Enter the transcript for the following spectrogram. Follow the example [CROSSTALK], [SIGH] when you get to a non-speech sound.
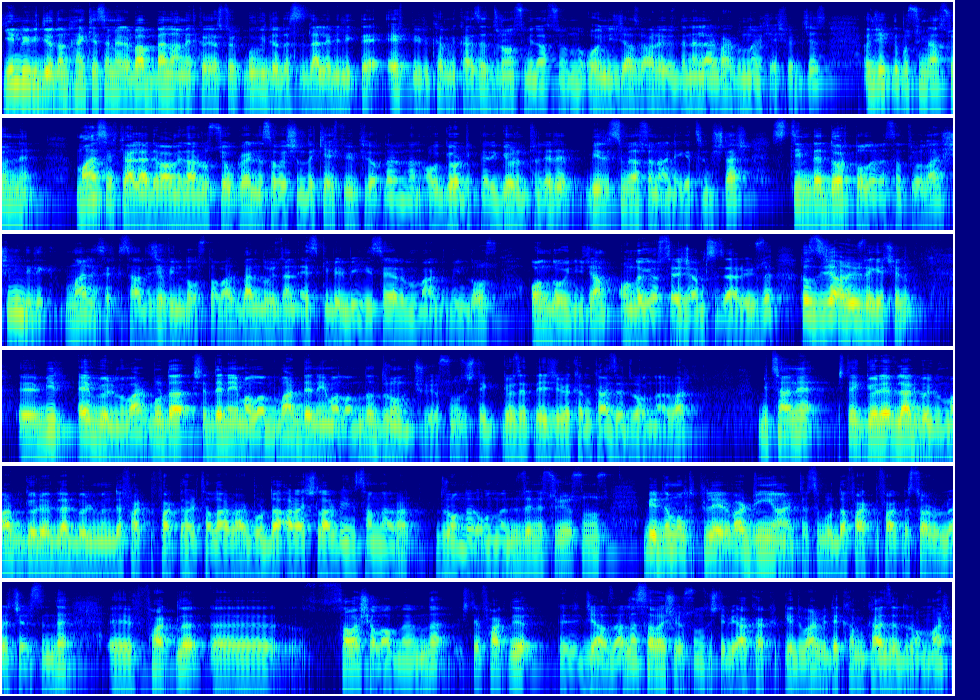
Yeni bir videodan herkese merhaba. Ben Ahmet Kayastürk. Bu videoda sizlerle birlikte FPV Kamikaze drone simülasyonunu oynayacağız ve arayüzde neler var bunları keşfedeceğiz. Öncelikle bu simülasyon ne? Maalesef ki hala devam eden Rusya-Ukrayna savaşındaki FPV pilotlarının o gördükleri görüntüleri bir simülasyon haline getirmişler. Steam'de 4 dolara satıyorlar. Şimdilik maalesef ki sadece Windows'ta var. Ben de o yüzden eski bir bilgisayarım vardı Windows. Onu da oynayacağım. Onu da göstereceğim size arayüzü. Hızlıca arayüze geçelim. Ee, bir ev bölümü var. Burada işte deneyim alanı var. Deneyim alanında drone uçuruyorsunuz. İşte gözetleyici ve kamikaze dronlar var. Bir tane işte görevler bölümü var. Bu görevler bölümünde farklı farklı haritalar var. Burada araçlar ve insanlar var. Dronları onların üzerine sürüyorsunuz. Bir de multiplayer var. Dünya haritası. Burada farklı farklı serverlar içerisinde e, farklı e, savaş alanlarında işte farklı e, cihazlarla savaşıyorsunuz. İşte bir AK-47 var, bir de kamikaze drone var.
